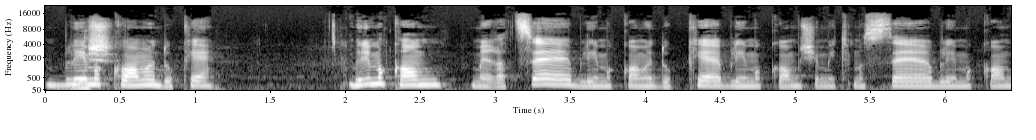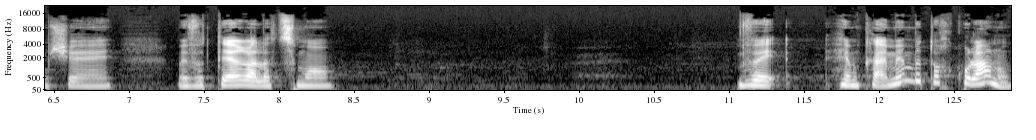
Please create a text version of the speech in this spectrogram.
בלי מקום מדוכא. בלי מקום מרצה, בלי מקום מדוכא, בלי מקום שמתמסר, בלי מקום שמוותר על עצמו. והם קיימים בתוך כולנו.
